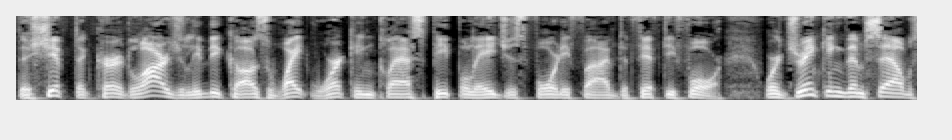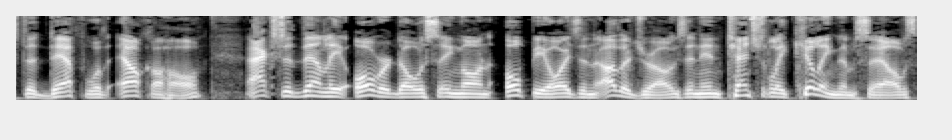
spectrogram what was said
The shift occurred largely because white working class people ages 45 to 54 were drinking themselves to death with alcohol, accidentally overdosing on opioids and other drugs, and intentionally killing themselves,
